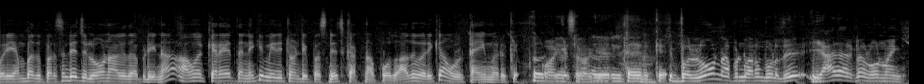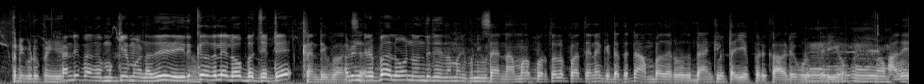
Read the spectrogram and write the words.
ஒரு எண்பது பர்சன்டேஜ் லோன் ஆகுது அப்படின்னா அவங்க கிரையத்தன்னைக்கு மீதி டுவெண்ட்டி பர்சன்டேஜ் கட்டினா போதும். அது வரைக்கும் அவங்களுக்கு டைம் இருக்கு. ஓகே சார் அது ஓகே வரைக்கும் இருக்கு. இப்போ லோன் அப்படின்னு வரும்பொழுது யார் யாருக்கெல்லாம் லோன் வாங்கி பண்ணி கொடுப்பீங்க? கண்டிப்பா அது முக்கியமானது. இருக்கிறதுல லோ பட்ஜெட் கண்டிப்பா அப்படின்றப்ப லோன் வந்துட்டு இந்த மாதிரி பண்ணி சார் நம்மளை பொறுத்தவரை பார்த்தீங்கன்னா கிட்டத்தட்ட ஐம்பது அறுபது பேங்க்ல டைப் இருக்கு. ஆல்ரெடி உங்களுக்கு தெரியும். அதே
